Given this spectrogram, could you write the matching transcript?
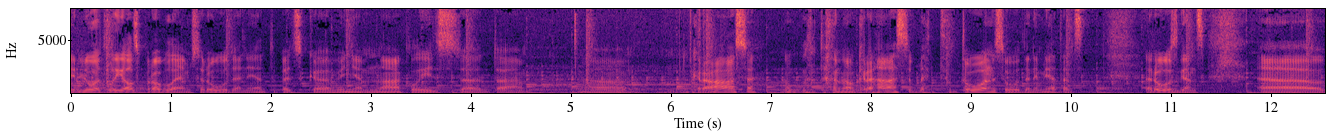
ir ļoti liels problēmas ar ūdeni, ja, tāpēc ka viņam nāk līdzi tā. uh, krāsa. Nu, tā nav krāsa, bet tonis ūdenim, ja tāds rūsgans. Uh,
